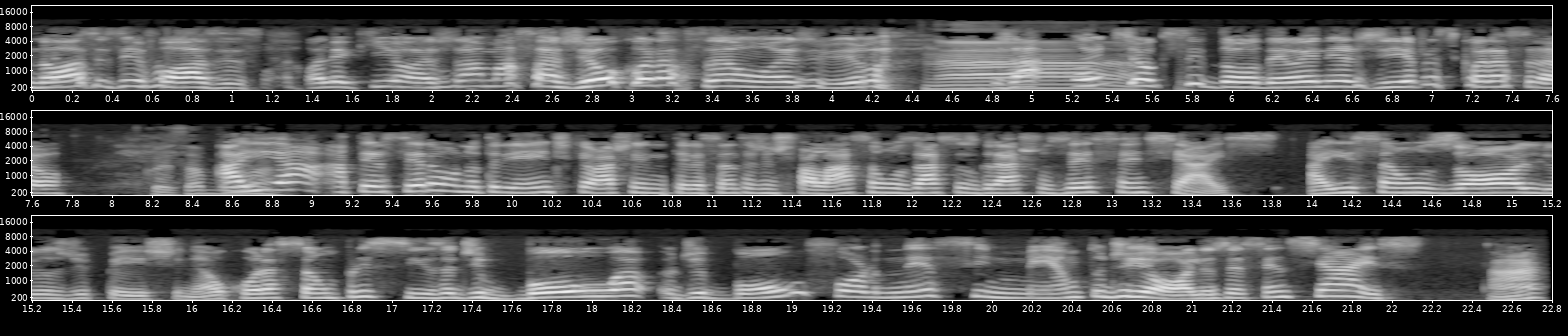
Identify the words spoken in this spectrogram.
nozes e vozes. Olha aqui, ó, já massageou o coração hoje, viu? Ah. Já antioxidou, deu energia para esse coração. Coisa boa. Aí a, a terceira nutriente que eu acho interessante a gente falar são os ácidos graxos essenciais. Aí são os óleos de peixe, né? O coração precisa de boa, de bom fornecimento de óleos essenciais. Tá?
